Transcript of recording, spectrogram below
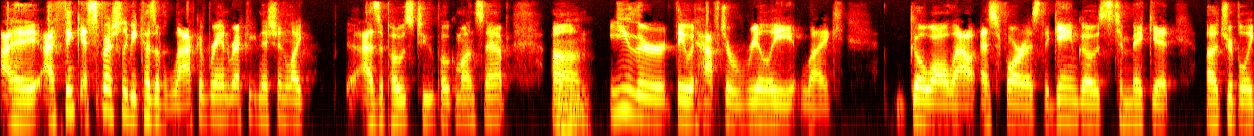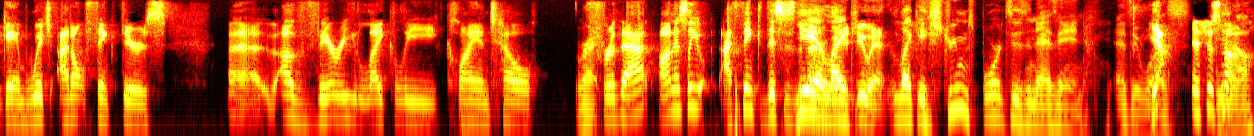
I I think especially because of lack of brand recognition, like as opposed to Pokemon Snap, um, either they would have to really like go all out as far as the game goes to make it a AAA game, which I don't think there's uh, a very likely clientele right. for that. Honestly, I think this is the yeah, better like way to do it. like extreme sports isn't as in as it was. Yeah, it's just not, know?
